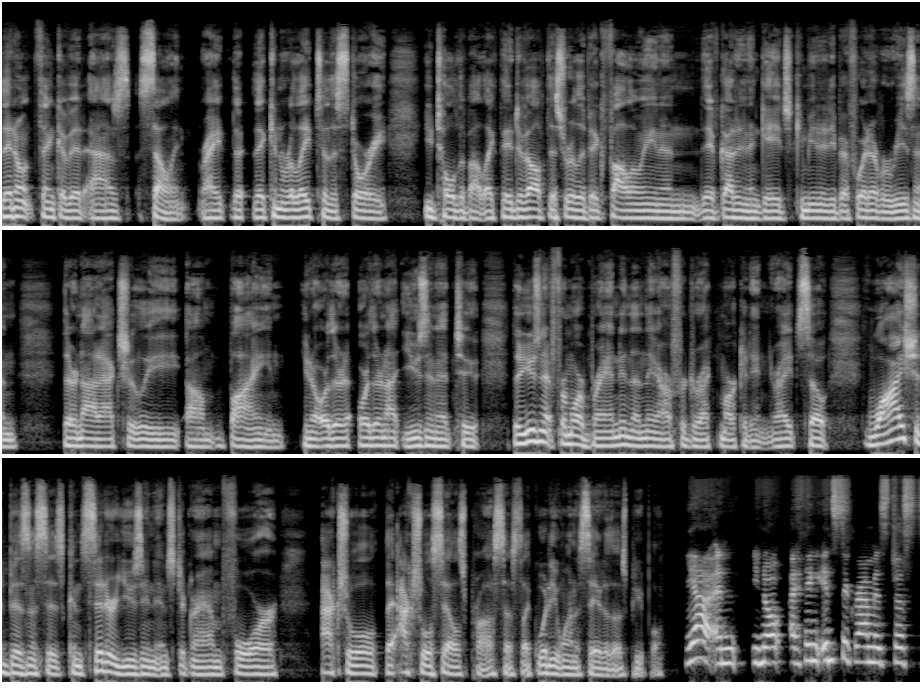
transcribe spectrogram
they don't think of it as selling, right? They, they can relate to the story you told about. Like they developed this really big following and they've got an engaged community, but for whatever reason, they're not actually um, buying, you know, or they're or they're not using it to. They're using it for more branding than they are for direct marketing, right? So, why should businesses consider using Instagram for actual the actual sales process? Like, what do you want to say to those people? Yeah, and you know, I think Instagram is just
